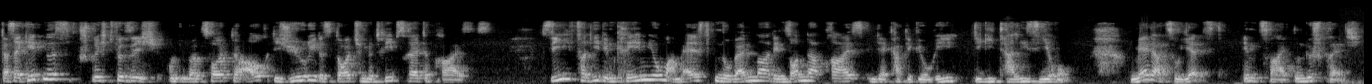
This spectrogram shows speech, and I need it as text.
Das Ergebnis spricht für sich und überzeugte auch die Jury des Deutschen Betriebsrätepreises. Sie verlieh dem Gremium am 11. November den Sonderpreis in der Kategorie Digitalisierung. Mehr dazu jetzt im zweiten Gespräch.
